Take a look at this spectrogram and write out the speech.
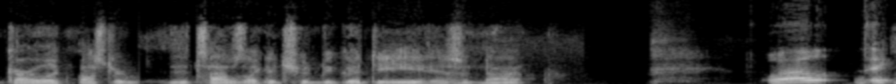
Garlic mustard. It sounds like it should be good to eat, is it not? Well, it,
